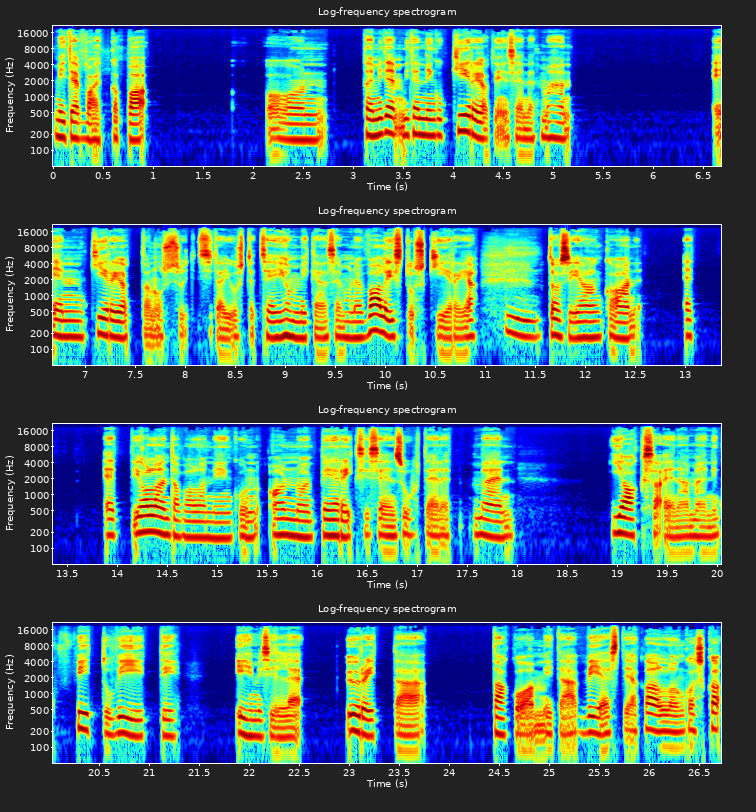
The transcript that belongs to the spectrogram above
miten vaikkapa on, tai miten, miten niin kuin kirjoitin sen, että mähän en kirjoittanut sitä just, että se ei ole mikään semmoinen valistuskirja mm. tosiaankaan, että et jollain tavalla niin kuin annoin periksi sen suhteen, että mä en jaksa enää, mä en niin kuin vittu viitti ihmisille yrittää takoa mitään viestiä kalloon, koska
